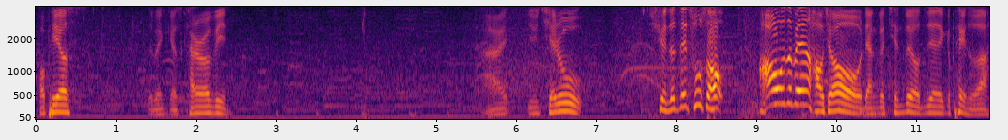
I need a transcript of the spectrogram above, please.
Paul Pierce 这边给是 c a r o 来继续切入，选择直接出手。好，这边好球，两个前队友之间的一个配合啊。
